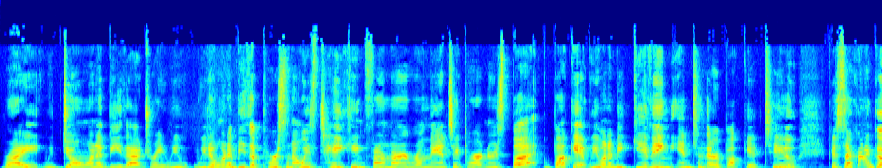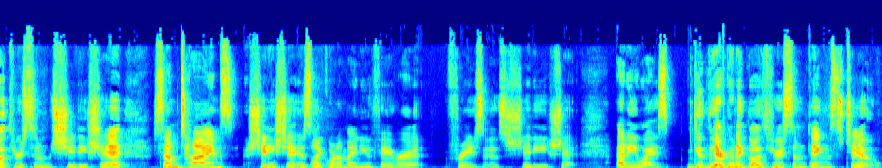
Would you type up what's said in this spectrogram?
right? We don't want to be that drain. We, we don't want to be the person always taking from our romantic partner's but bucket. We want to be giving into their bucket too, because they're going to go through some shitty shit. Sometimes, shitty shit is like one of my new favorite phrases shitty shit. Anyways, they're going to go through some things too,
